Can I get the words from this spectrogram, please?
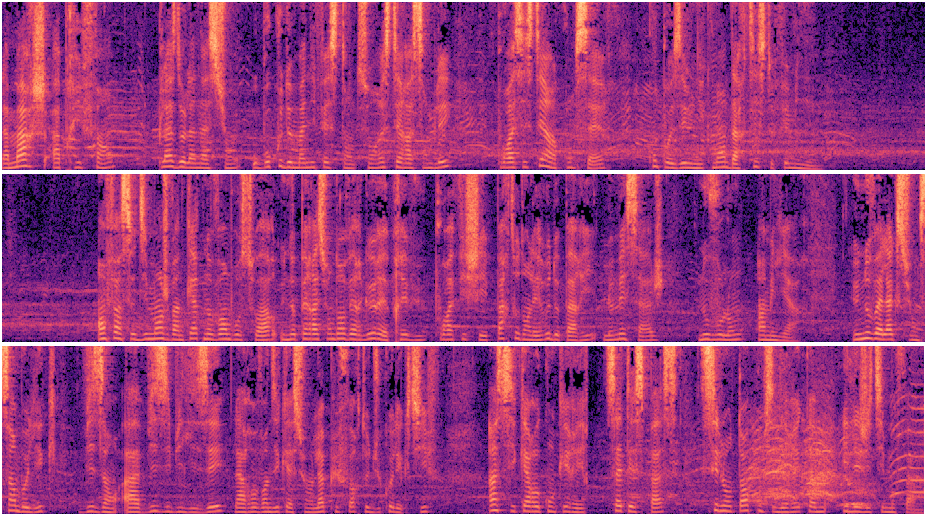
La marche a pris fin, place de la Nation, où beaucoup de manifestantes sont restées rassemblées pour assister à un concert composé uniquement d'artistes féminines. Enfin, ce dimanche 24 novembre au soir, une opération d'envergure est prévue pour afficher partout dans les rues de Paris le message Nous voulons un milliard. Une nouvelle action symbolique visant à visibiliser la revendication la plus forte du collectif, ainsi qu'à reconquérir cet espace si longtemps considéré comme illégitime aux femmes.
